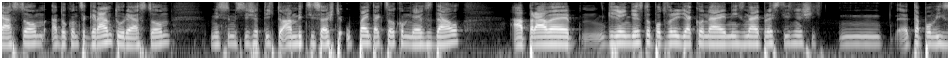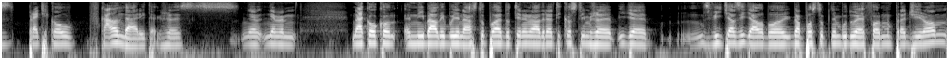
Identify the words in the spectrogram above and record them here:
jazdcom a dokonca Grand Tour jazdcom. Myslím si, že týchto ambícií sa ešte úplne tak celkom nevzdal a práve kde inde to potvrdiť ako na jedných z najprestížnejších etapových pretekov v kalendári, takže ne, neviem, nakoľko Nibali bude nastupovať do Tireno Adriatico s tým, že ide zvíťaziť alebo iba postupne buduje formu pred Girom.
